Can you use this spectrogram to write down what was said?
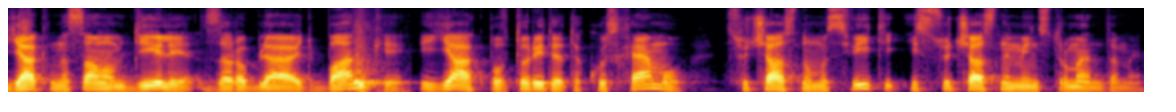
як на самом ділі заробляють банки і як повторити таку схему в сучасному світі із сучасними інструментами.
